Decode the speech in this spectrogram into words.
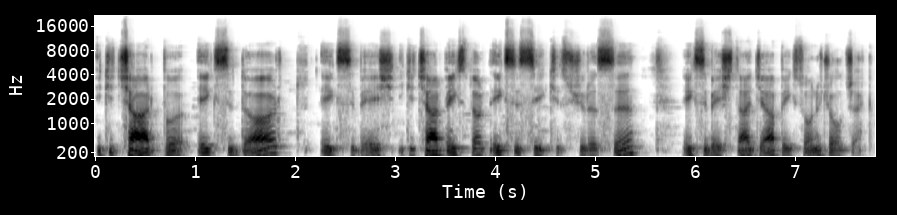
2 çarpı eksi 4 eksi 5. 2 çarpı eksi 4 eksi 8 şurası. Eksi 5 daha cevap eksi 13 olacak.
